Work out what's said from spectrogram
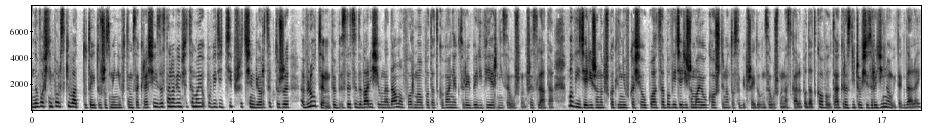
No właśnie Polski Ład tutaj dużo zmienił w tym zakresie i zastanawiam się, co mają powiedzieć ci przedsiębiorcy, którzy w lutym zdecydowali się na daną formę opodatkowania, której byli wierni, załóżmy, przez lata, bo wiedzieli, że na przykład liniówka się opłaca, bo wiedzieli, że mają koszty, no to sobie przejdą, załóżmy, na skalę podatkową, tak, rozliczą się z rodziną i tak dalej.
